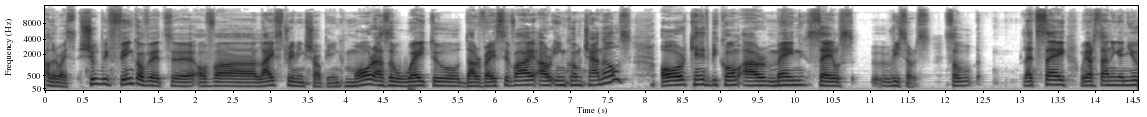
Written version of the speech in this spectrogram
otherwise? Should we think of it uh, of live streaming shopping more as a way to diversify our income channels, or can it become our main sales resource? So let's say we are starting a new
